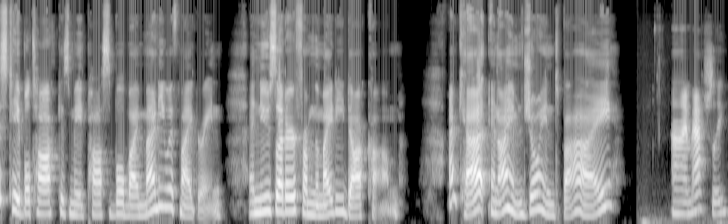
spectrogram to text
This table talk is made possible by Mighty with Migraine, a newsletter from themighty.com. I'm Kat, and I am joined by. I'm Ashley.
